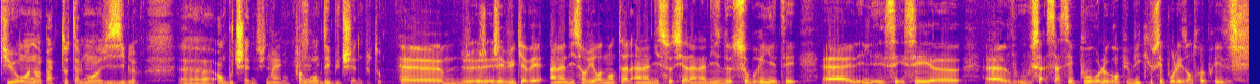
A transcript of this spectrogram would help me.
qui, eux, ont un impact totalement invisible euh, en bout de chaîne, finalement, enfin, ou en début de chaîne plutôt. Euh, J'ai vu qu'il y avait un indice environnemental, un indice social, un indice de sobriété. Euh, c'est ça, ça c'est pour le grand public ou c'est pour les entreprises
